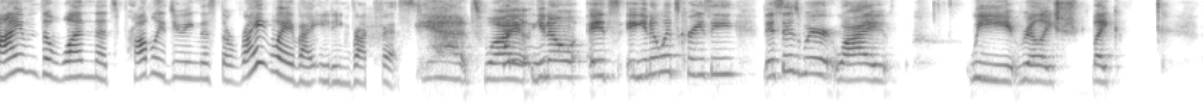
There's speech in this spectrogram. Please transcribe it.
I'm the one that's probably doing this the right way by eating breakfast. Yeah, it's why, you know, it's, you know, what's crazy? This is where, why we really sh- like,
